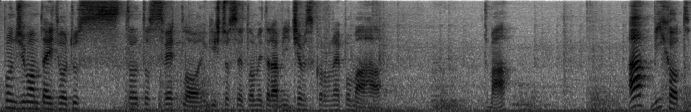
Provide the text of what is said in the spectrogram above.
Aspoň, že mám tady tohoto, s- tohoto světlo, i když to světlo mi teda v ničem skoro nepomáhá. Tma? A, východ.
